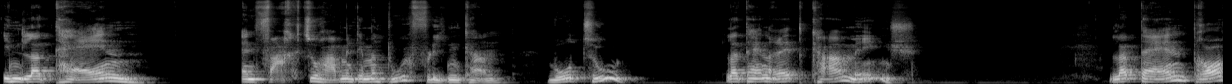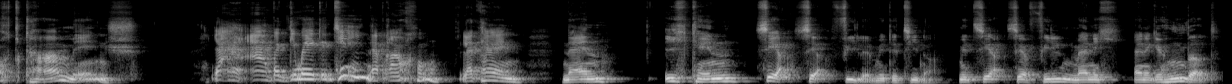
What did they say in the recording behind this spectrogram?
in Latein ein Fach zu haben, in dem man durchfliegen kann. Wozu? Latein redet kein Mensch. Latein braucht kein Mensch. Ja, aber die Mediziner brauchen Latein. Nein, ich kenne sehr, sehr viele Mediziner. Mit sehr, sehr vielen meine ich einige hundert.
